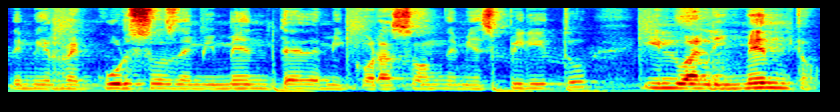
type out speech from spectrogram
de mis recursos, de mi mente, de mi corazón, de mi espíritu y lo alimento.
